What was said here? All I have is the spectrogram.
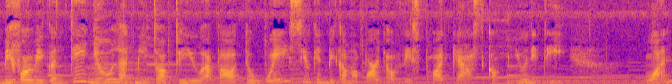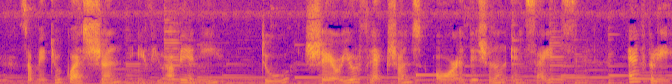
before we continue, let me talk to you about the ways you can become a part of this podcast community. One, submit your question if you have any. Two, share your reflections or additional insights. And three,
